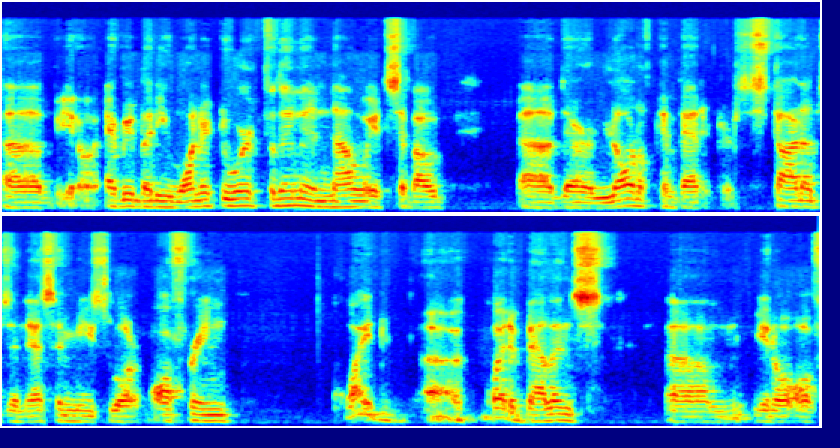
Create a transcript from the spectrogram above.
uh, you know everybody wanted to work for them and now it's about uh, there are a lot of competitors startups and smes who are offering quite uh, quite a balance um, you know of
